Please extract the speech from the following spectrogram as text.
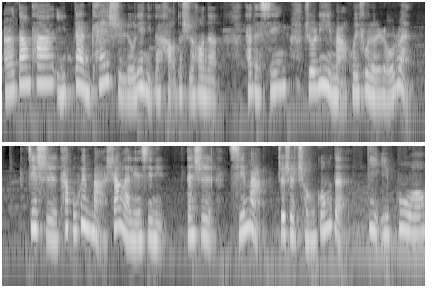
而当他一旦开始留恋你的好的时候呢，他的心就立马恢复了柔软。即使他不会马上来联系你，但是起码这是成功的第一步哦。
